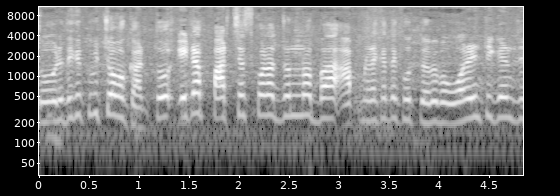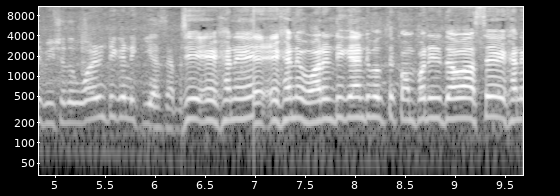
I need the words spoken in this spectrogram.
তো এটা দেখে খুবই চমৎকার। তো এটা পারচেস করার জন্য বা আপনার এখানে করতে হবে বা ওয়ারেন্টি গ্যারান্টি বিষয় ওয়ারেন্টি গ্যারান্টি কি আছে যে এখানে এখানে ওয়ারেন্টি গ্যারান্টি বলতে কোম্পানির দেওয়া আছে এখানে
